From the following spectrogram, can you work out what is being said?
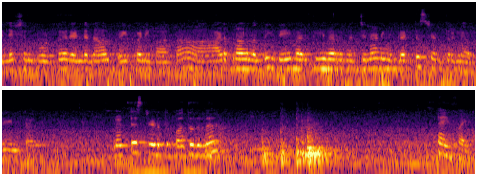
இன்ஜெக்ஷன் போட்டு ரெண்டு நாள் வெயிட் பண்ணி பார்த்தா அடுத்த நாள் வந்து இதே மாதிரி ஃபீவர் இருந்துச்சுன்னா நீங்கள் ப்ளட் டெஸ்ட் எடுத்துருங்க அப்படின்ட்டாங்க. ப்ளட் டெஸ்ட் எடுத்து பார்த்ததுல டைஃபாய்டு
